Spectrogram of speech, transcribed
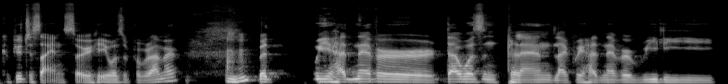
computer science. So he was a programmer, Mhm. but we had never, that wasn't planned. Like we had never really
